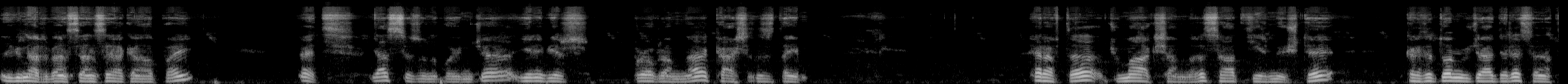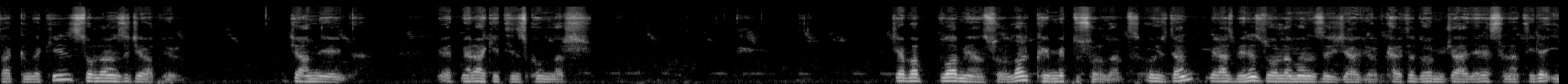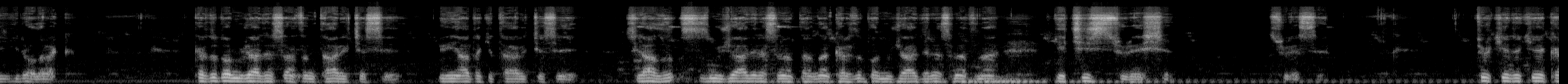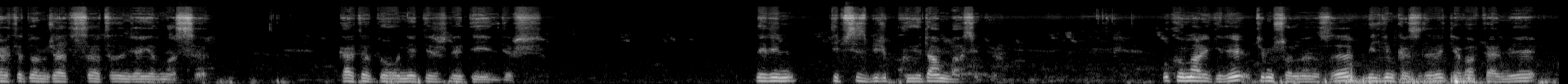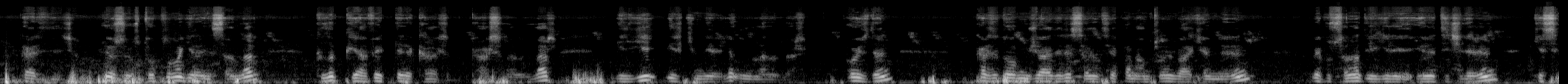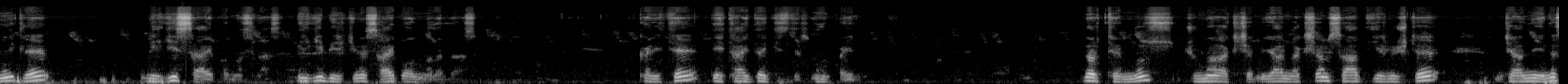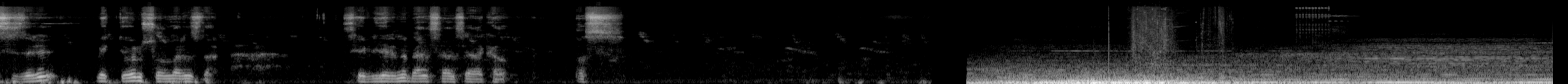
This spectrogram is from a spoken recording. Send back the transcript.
İyi günler, ben Sensei Hakan Alpay. Evet, yaz sezonu boyunca yeni bir programla karşınızdayım. Her hafta Cuma akşamları saat 23'te Karate Do Mücadele Sanatı hakkındaki sorularınızı cevaplıyorum. Canlı yayında. Evet, merak ettiğiniz konular. Cevap bulamayan sorular kıymetli sorulardır. O yüzden biraz beni zorlamanızı rica ediyorum. Karate Do mücadele sanatıyla ilgili olarak. Karate Do mücadele sanatının tarihçesi, dünyadaki tarihçesi, silahsız mücadele sanatlarından Karate Do mücadele sanatına geçiş süresi, süresi. Türkiye'deki Karate Do mücadele sanatının yayılması, Karate Do nedir ne değildir, derin dipsiz bir kuyudan bahsediyorum. Bu konularla ilgili tüm sorularınızı bildiğim kadarıyla cevap vermeye gayret edeceğim. Biliyorsunuz topluma giren insanlar kılık kıyafetlere karşı, karşılanırlar, bilgi birikimleriyle uğurlanırlar. O yüzden Karate Do mücadele sanatı yapan antrenör ve hakemlerin ve bu sanat ilgili yöneticilerin kesinlikle bilgi sahip olması lazım. Bilgi birikimine sahip olmaları lazım kalite detayda gizlidir. Unutmayın. 4 Temmuz Cuma akşamı, yarın akşam saat 23'te canlı yayında sizleri bekliyorum sorularınızla. Sevgilerimi ben Sensei Akal. Bas.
